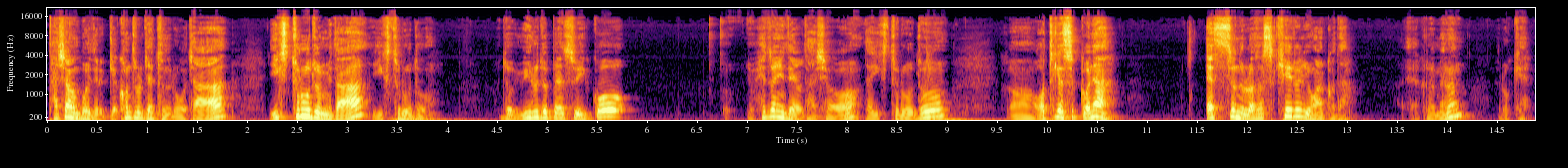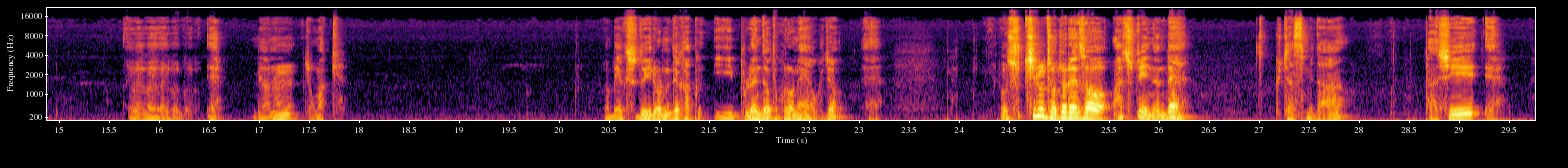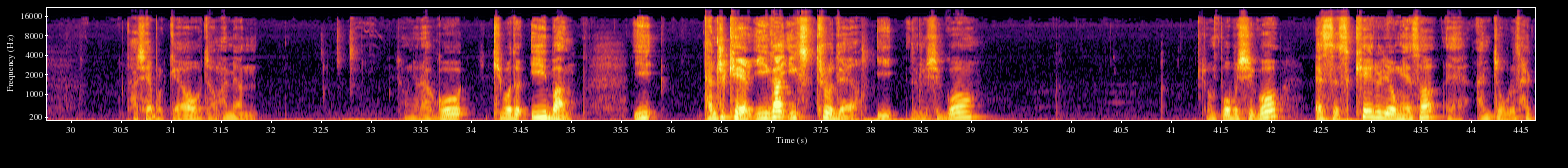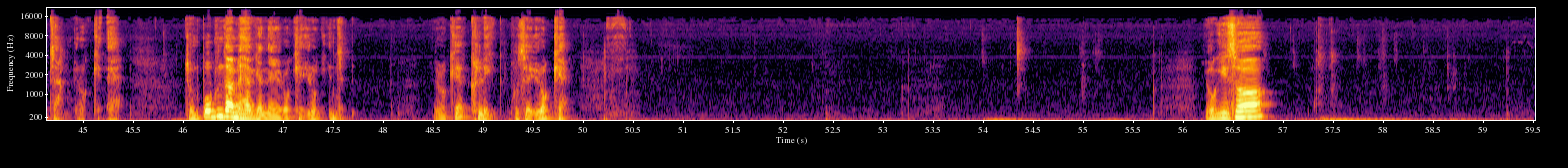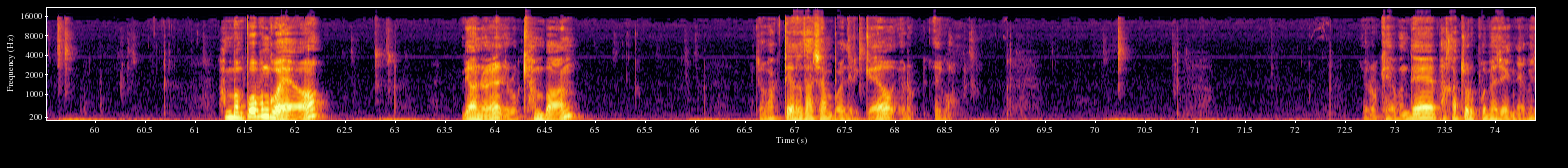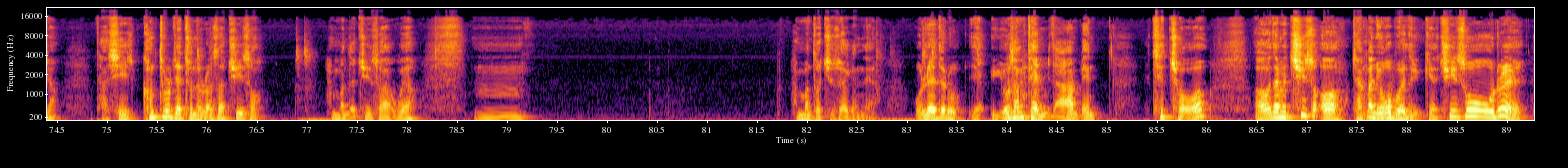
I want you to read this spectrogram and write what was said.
다시 한번 보여드릴게요. 컨트롤 Z 누르고 자 익스트루드입니다. 익스트루드. 저 위로도 뺄 수 있고 회전이 돼요. 다시요. 자 익스트루드 어, 어떻게 쓸 거냐? S 눌러서 스케일을 이용할 거다. 예, 그러면은 이렇게 이거 이거 이거 이거 예, 면을 조그맣게 맥스도 이러는데 가끔 이 블렌더도 그러네요, 그죠? 예. 요 수치를 조절해서 할 수도 있는데 귀찮습니다. 다시 예. 다시 해볼게요. 자, 화면 정렬하고 키보드 2번 이 단축해요. 2가 익스트루드예요. 2 누르시고 좀 뽑으시고 S 스케일을 이용해서 예, 안쪽으로 살짝 이렇게 예. 좀 뽑은 다음에 해야겠네요. 이렇게 이렇게 이렇게 클릭 보세요. 이렇게 여기서 한번 뽑은 거예요. 면을 이렇게 한번 좀 확대해서 다시 한번 보여드릴게요. 이렇게 이거 이렇게 근데 바깥쪽으로 뽑혀져 있네요. 그죠? 다시 컨트롤 Z 눌러서 취소. 한 번 더 취소하고요. 음, 한 번 더 취소하겠네요. 원래대로 예, 요 상태입니다. 맨 최초. 어, 그다음에 취소. 어, 잠깐 요거 보여드릴게요. 취소를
